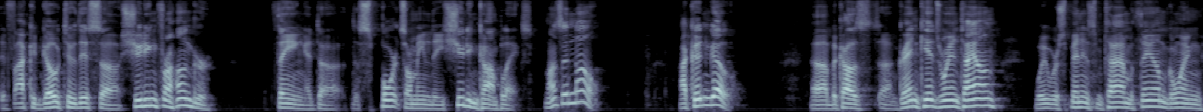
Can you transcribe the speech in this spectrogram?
if I could go to this uh, shooting for hunger thing at the sports, I mean, the shooting complex. And I said no, I couldn't go uh, because grandkids were in town. We were spending some time with them, going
